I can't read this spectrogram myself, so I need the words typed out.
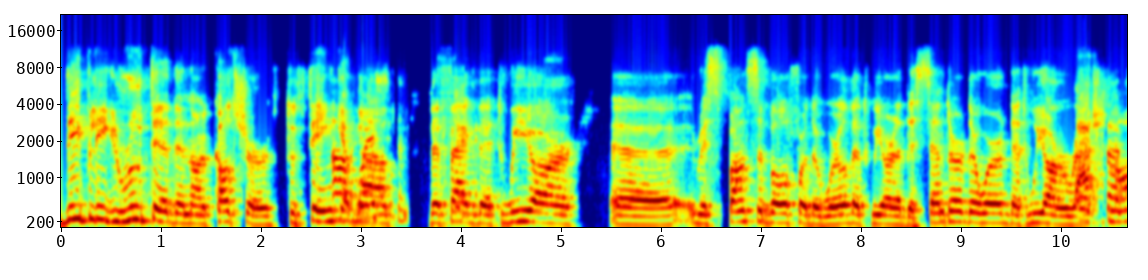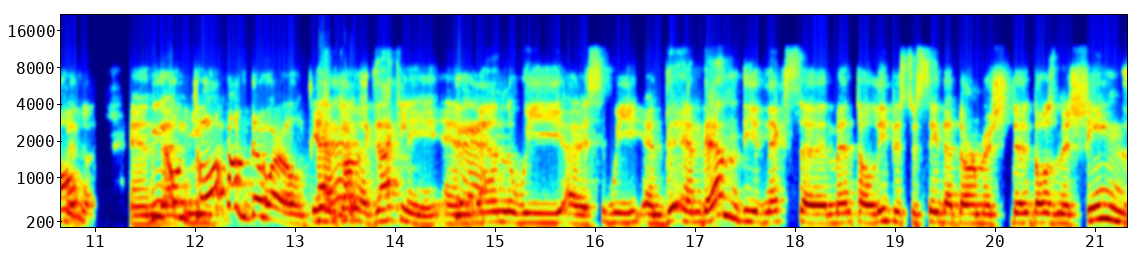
deeply rooted in our culture to think uh, about Western. the fact yeah. that we are uh, responsible for the world, that we are at the center of the world, that we are rational. Exactly. And we on top of the world. Yeah, yes. exactly. And yeah. then we uh, we and and then the next uh, mental leap is to say that mach- those machines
